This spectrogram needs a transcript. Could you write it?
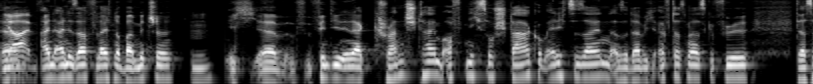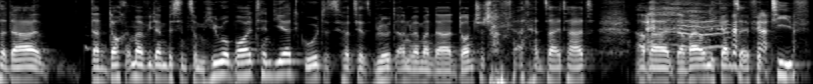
äh, ja, eine, eine Sache vielleicht noch bei Mitchell. Mhm. Ich äh, finde ihn in der Crunch-Time oft nicht so stark, um ehrlich zu sein. Also da habe ich öfters mal das Gefühl, dass er da dann doch immer wieder ein bisschen zum Hero-Ball tendiert. Gut, es hört sich jetzt blöd an, wenn man da Doncic auf der anderen Seite hat, aber da war er auch nicht ganz so effektiv.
